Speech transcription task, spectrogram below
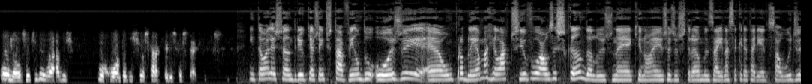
ou não ser utilizados por conta de suas características técnicas. Então, Alexandre, o que a gente está vendo hoje é um problema relativo aos escândalos né, que nós registramos aí na Secretaria de Saúde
